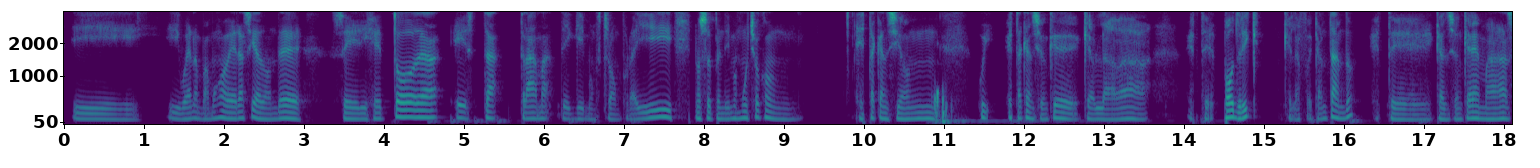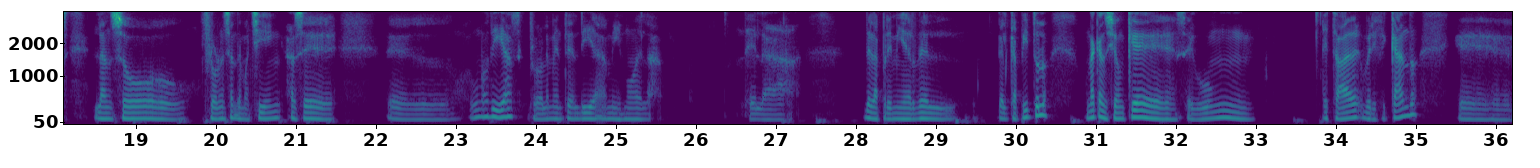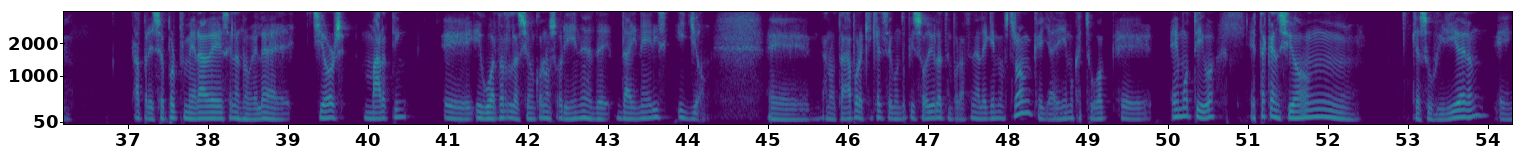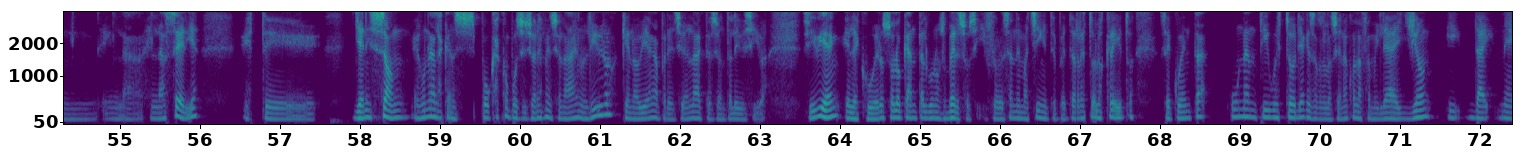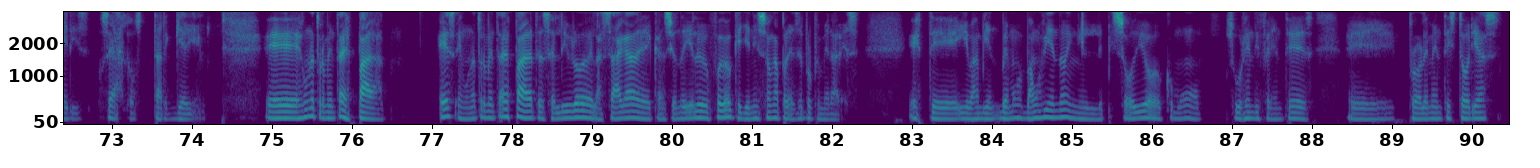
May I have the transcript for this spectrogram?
Y, y bueno, vamos a ver hacia dónde se dirige toda esta trama de Game of Thrones. Por ahí nos sorprendimos mucho con esta canción, uy, esta canción que, que hablaba este, Podrick, que la fue cantando. Este, canción que además lanzó Florence and the Machine hace eh, unos días, probablemente el día mismo de la, de la, de la premier del, del capítulo. Una canción que, según estaba verificando, eh, apareció por primera vez en las novelas de George Martin eh, y guarda relación con los orígenes de Daenerys y Jon. Eh, anotaba por aquí que el segundo episodio de la temporada final de Game of Thrones, que ya dijimos que estuvo emotivo. Esta canción que sugirieron en, la, serie, este, Jenny Song es una de las pocas composiciones mencionadas en los libros que no habían aparecido en la adaptación televisiva. Si bien el escudero solo canta algunos versos y Flores de Machine interpreta el resto de los créditos, se cuenta una antigua historia que se relaciona con la familia de Jon y Daenerys, o sea, los Targaryen. Eh, es una tormenta de espada, es En una tormenta de espada, tercer libro de la saga de Canción de Hielo y Fuego, que Jenny Song aparece por primera vez. Este, y van vamos viendo en el episodio cómo surgen diferentes, eh, probablemente historias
